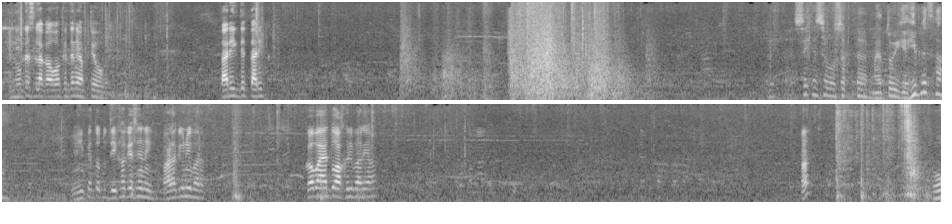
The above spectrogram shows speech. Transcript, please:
ये नोटिस लगा हुआ कितने हफ़्ते हो गए। तारीख देख, तारीख। ऐसे कैसे हो सकता है? मैं तो यहीं पे था। यहीं पे तो तू देखा कैसे नहीं? भाड़ा क्यों नहीं भरा? कब आया तू आखिरी बार यहाँ? हाँ? वो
